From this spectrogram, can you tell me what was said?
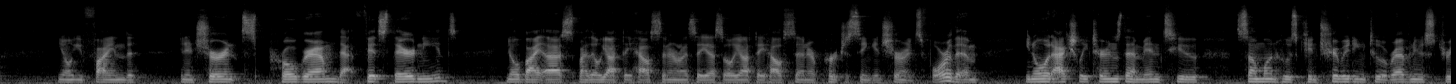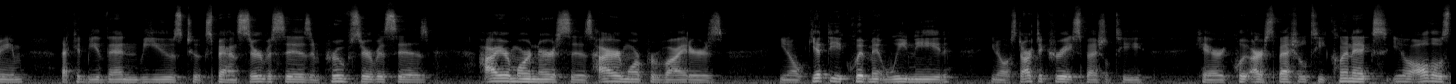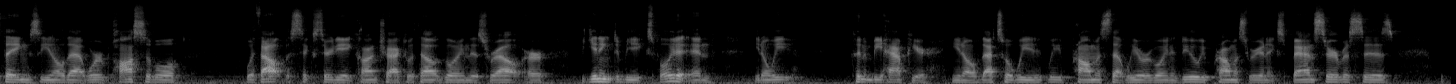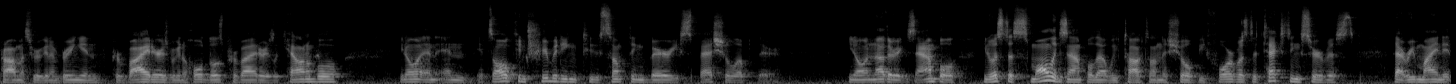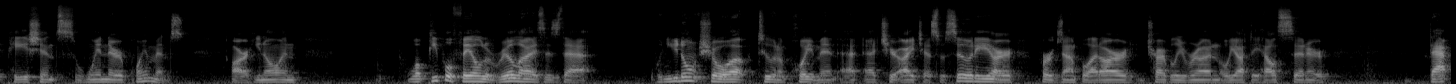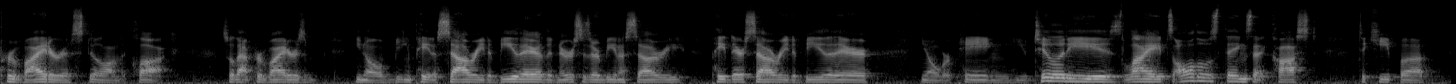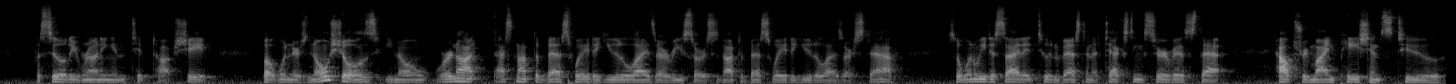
You know, you find an insurance program that fits their needs. You know, by us, by the Oyate Health Center, when I say yes, Oyate Health Center purchasing insurance for them, you know, it actually turns them into someone who's contributing to a revenue stream that could be then be used to expand services, improve services, hire more nurses, hire more providers, you know, get the equipment we need you know, start to create specialty care, our specialty clinics, you know, all those things, you know, that weren't possible without the 638 contract, without going this route, are beginning to be exploited. And, you know, we couldn't be happier. You know, that's what we, we promised that we were going to do. We promised we were going to expand services. We promised we were going to bring in providers. We're going to hold those providers accountable. You know, and, and it's all contributing to something very special up there. You know, another example, you know, just a small example that we talked on the show before was the texting service that reminded patients when their appointments are, you know, and what people fail to realize is that when you don't show up to an appointment at, at your IHS facility or, for example, at our tribally run Oyate Health Center, that provider is still on the clock. So that provider is, you know, being paid a salary to be there. The nurses are being a salary, paid their salary to be there you know, we're paying utilities, lights, all those things that cost to keep a facility running in tip top shape. But when there's no shows, you know, we're not, that's not the best way to utilize our resources, not the best way to utilize our staff. So when we decided to invest in a texting service that helps remind patients to,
